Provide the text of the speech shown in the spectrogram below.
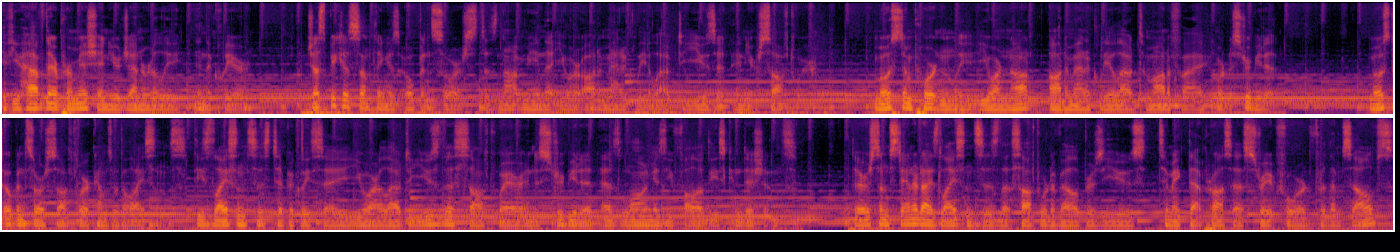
If you have their permission, you're generally in the clear. Just because something is open source does not mean that you are automatically allowed to use it in your software. Most importantly, you are not automatically allowed to modify or distribute it. Most open source software comes with a license. These licenses typically say you are allowed to use this software and distribute it as long as you follow these conditions. There are some standardized licenses that software developers use to make that process straightforward for themselves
